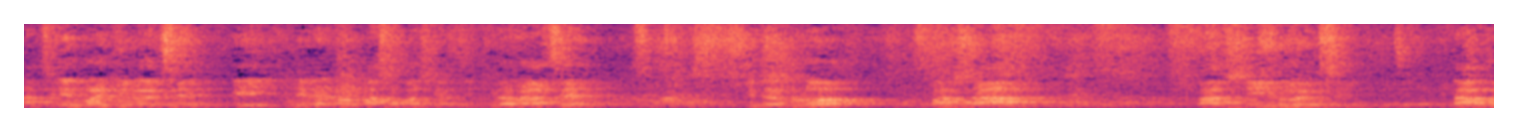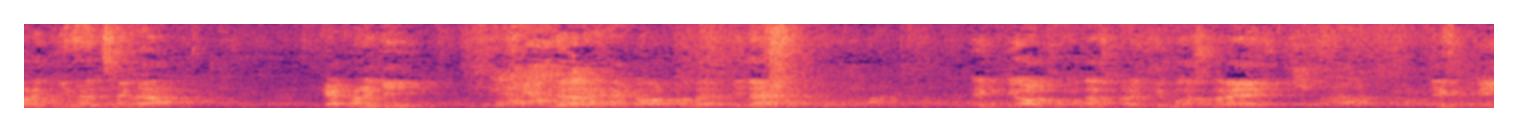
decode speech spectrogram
আচ্ছা এরপরে কি রয়েছে? এই লেটারগুলো পাশাপাশি আছে। কীভাবে আছে? লেটারগুলো পাশাপাশি রয়েছে। তারপরে কি হয়েছে এটা? ক্যাট মানে কি। এটা একটা অর্থ দেয়। কি দেয়? একটি অর্থ প্রকাশ করে। কি প্রকাশ করে? একটি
